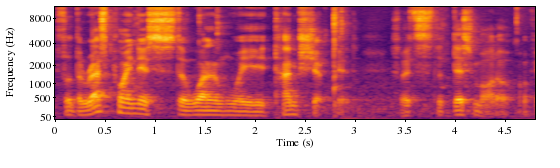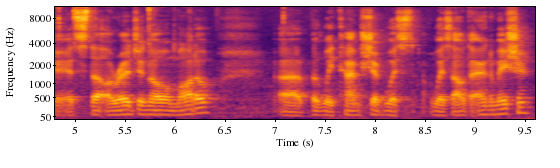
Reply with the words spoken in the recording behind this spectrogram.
So the rest point is the one we time shifted. So it's the, this model. Okay, it's the original model, uh, but we time shift with without the animation.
